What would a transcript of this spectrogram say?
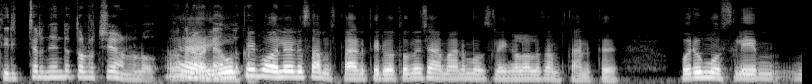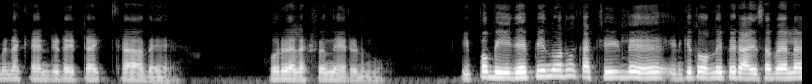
തിരിച്ചറിഞ്ഞതിന്റെ തുടർച്ചയാണല്ലോ. യു പി പോലെ ഒരു സംസ്ഥാനത്ത് ഇരുപത്തൊന്ന് ശതമാനം മുസ്ലിങ്ങളുള്ള സംസ്ഥാനത്ത് ഒരു മുസ്ലിമിനെ കാൻഡിഡേറ്റ് ആക്കാതെ ഒരു ഇലക്ഷൻ നേരിടുന്നു. ഇപ്പോൾ ബി ജെ പി എന്ന് പറഞ്ഞ കക്ഷിയിൽ എനിക്ക് തോന്നുന്നു ഇപ്പോൾ രാജ്യസഭയിലെ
